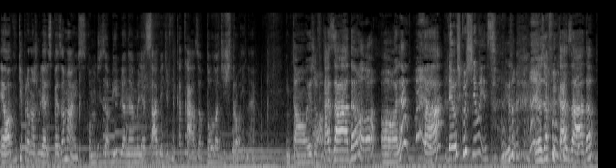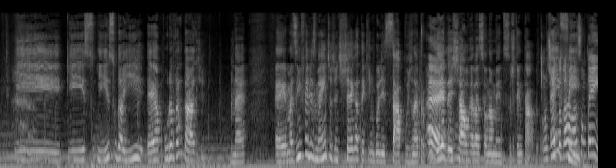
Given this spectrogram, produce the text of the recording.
É óbvio que para nós mulheres pesa mais. Como diz a Bíblia, né? A mulher sabe edifica a casa, a tola destrói, né? Então, eu já fui Ó. casada. Ó, Olha, tá? Deus curtiu isso. Viu? Eu já fui casada e, e, isso, e isso daí é a pura verdade, né? É, mas infelizmente a gente chega a ter que engolir sapos, né? Pra poder É. deixar o relacionamento sustentável. Acho que toda relação tem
